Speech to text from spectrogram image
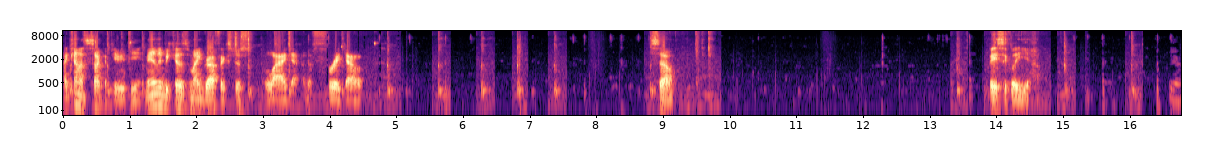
I kind of suck at PvP mainly because my graphics just lag out, the freak out. So basically, yeah. Yeah.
